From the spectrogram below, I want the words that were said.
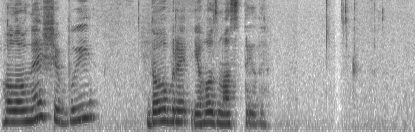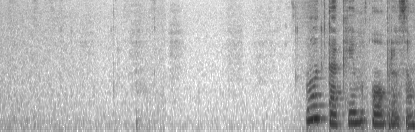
Головне, щоб ви добре його змастили. От таким образом.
